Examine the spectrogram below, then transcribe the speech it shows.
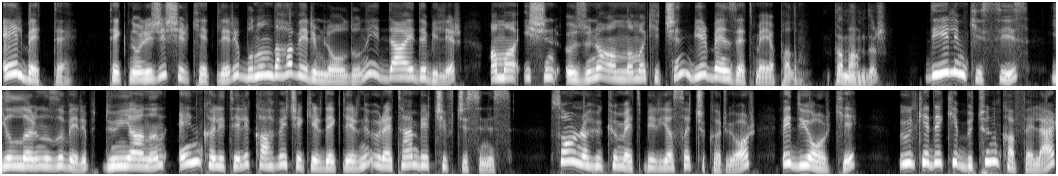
Elbette, teknoloji şirketleri bunun daha verimli olduğunu iddia edebilir ama işin özünü anlamak için bir benzetme yapalım. Tamamdır. Diyelim ki siz yıllarınızı verip dünyanın en kaliteli kahve çekirdeklerini üreten bir çiftçisiniz. Sonra hükümet bir yasa çıkarıyor ve diyor ki, ülkedeki bütün kafeler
